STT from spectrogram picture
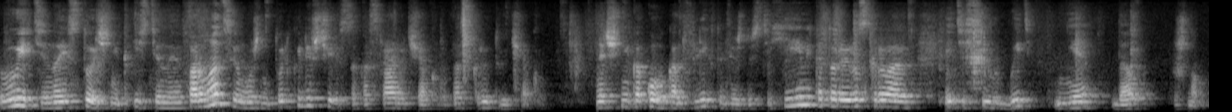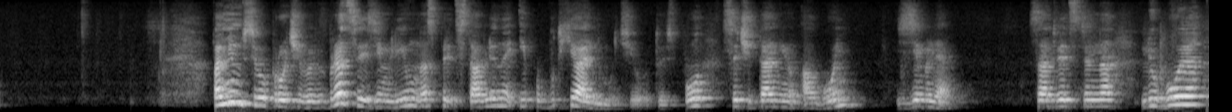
выйти на источник истинной информации можно только лишь через сахасрара чакру, раскрытую чакру. Значит, никакого конфликта между стихиями, которые раскрывают эти силы, быть не должно. Помимо всего прочего, вибрация Земли у нас представлена и по будхиальному телу, то есть по сочетанию огонь-земля. Соответственно, любое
